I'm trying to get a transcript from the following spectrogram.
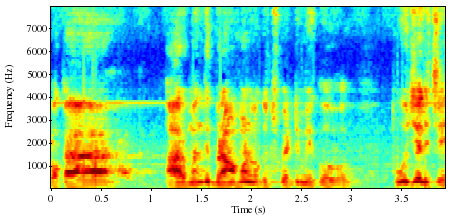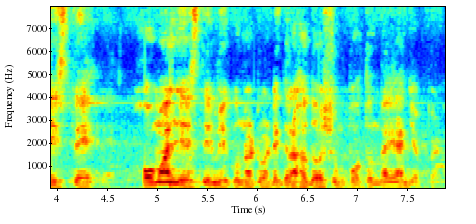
ఒక ఆరు మంది బ్రాహ్మణులు కూర్చోపెట్టి మీకు పూజలు చేయిస్తే హోమాలు చేస్తే మీకు ఉన్నటువంటి గ్రహదోషం పోతుందయ్యా అని చెప్పాడు.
